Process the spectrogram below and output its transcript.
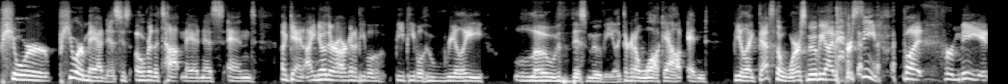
pure pure madness just over the top madness and again i know there are going to people be people who really loathe this movie like they're going to walk out and be like, that's the worst movie I've ever seen. but for me, it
